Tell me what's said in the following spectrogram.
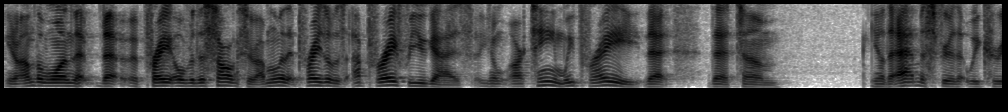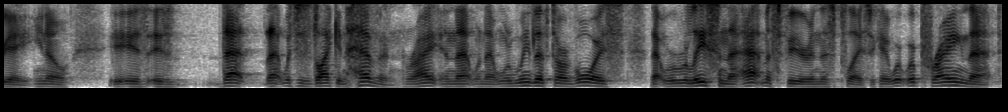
you know, I'm the one that, that pray over the song service. I'm the one that prays over this. I pray for you guys. You know, our team, we pray that, that um, you know, the atmosphere that we create, you know, is, is that, that which is like in heaven, right? And that when, that when we lift our voice, that we're releasing the atmosphere in this place, okay? We're, we're praying that,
